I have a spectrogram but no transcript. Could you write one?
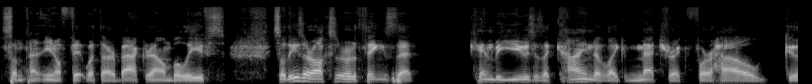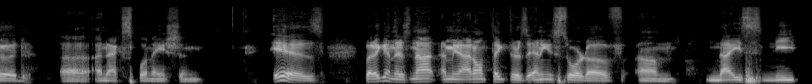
sometimes you know fit with our background beliefs. So these are all sort of things that can be used as a kind of like metric for how good uh, an explanation is. But again, there's not. I mean, I don't think there's any sort of um, nice, neat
